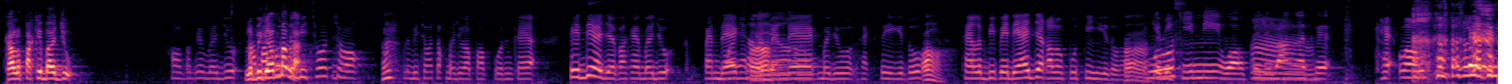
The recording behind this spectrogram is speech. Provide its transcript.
Kalau pakai baju. Kalau pakai baju Lebih gampang nggak? lebih cocok. Hah? Lebih cocok baju apa pun kayak pede aja pakai baju pendek, Semuanya celana pendek, baju seksi gitu. Oh, Kayak lebih pede aja kalau putih gitu. Ah. Kayak Mulus bikini, wow pede Ah. banget kayak. kayak wow, ngeliatin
